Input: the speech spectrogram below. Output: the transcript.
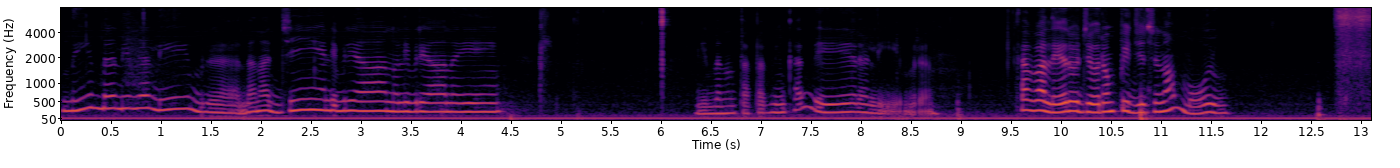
Libra, Libra, Libra. Danadinha, Libriano, Libriana aí, hein? Libra não tá pra brincadeira, Libra. Cavaleiro de ouro é um pedido de namoro.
